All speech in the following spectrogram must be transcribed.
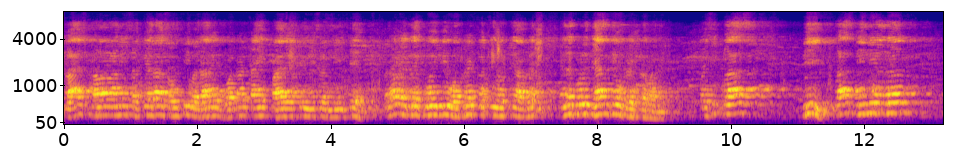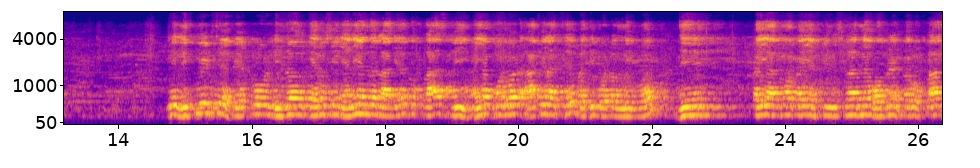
બ્લાસ્ટ થવાની શક્યતા સૌથી વધારે વોટર ટાઈપ ફાયર એક્સટિંગ્વિશરની છે. બરાબર? એટલે કોઈ બી ઓપરેટ કરતી વખતે આપણે એને થોડું ધ્યાનથી ઓપરેટ કરવાનું. પછી ક્લાસ બી ક્લાસ બીની અંદર જે લિક્વિડ છે પેટ્રોલ ડીઝલ કેરોસીન એની અંદર લાગે તો ક્લાસ બી અહીંયા ફોરવર્ડ આપેલા છે બધી બોટલની ઉપર જે કઈ આગમાં કઈ એક્સટિંગ્વિશરને ઓપરેટ કરો. ક્લાસ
